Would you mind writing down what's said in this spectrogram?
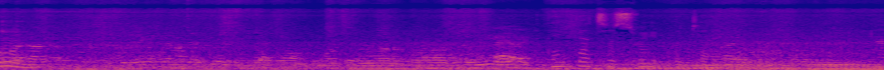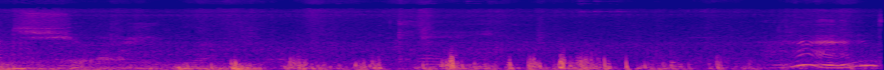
Mm. I think that's a sweet potato. Not sure. Okay. And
